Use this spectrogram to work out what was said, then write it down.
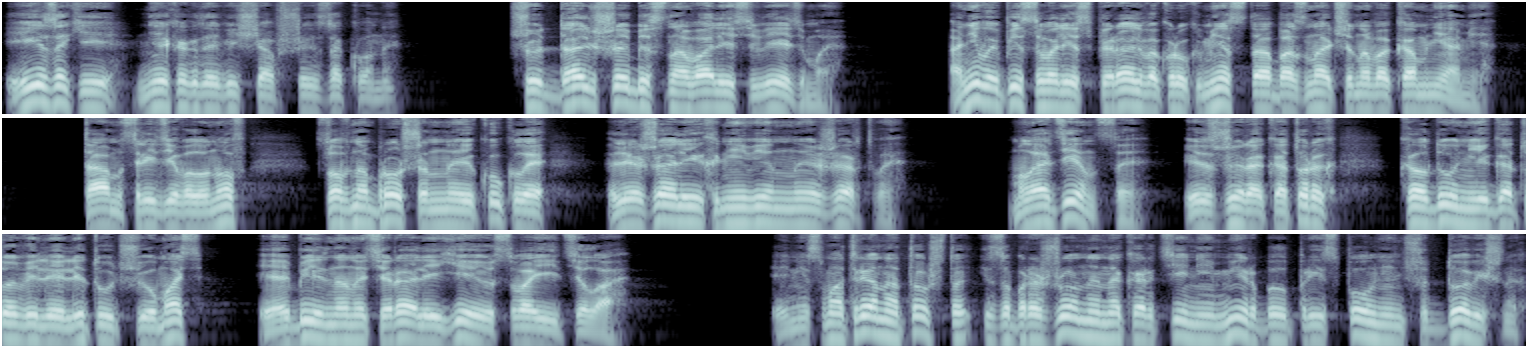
и языки, некогда вещавшие законы. Чуть дальше бесновались ведьмы — они выписывали спираль вокруг места, обозначенного камнями. Там, среди валунов, словно брошенные куклы, лежали их невинные жертвы. Младенцы, из жира которых колдуньи готовили летучую мазь и обильно натирали ею свои тела. И несмотря на то, что изображенный на картине мир был преисполнен чудовищных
